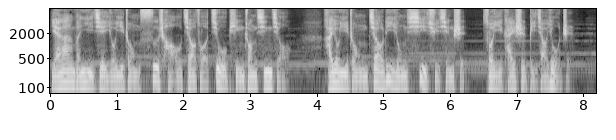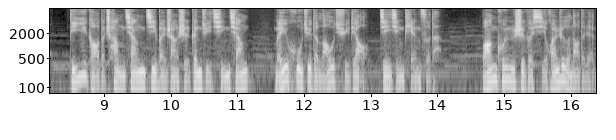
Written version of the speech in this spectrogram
延安文艺界有一种思潮，叫做旧瓶装新酒，还有一种叫利用戏曲形式，所以开始比较幼稚。第一稿的唱腔基本上是根据秦腔、梅沪剧的老曲调进行填词的。王坤是个喜欢热闹的人，《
